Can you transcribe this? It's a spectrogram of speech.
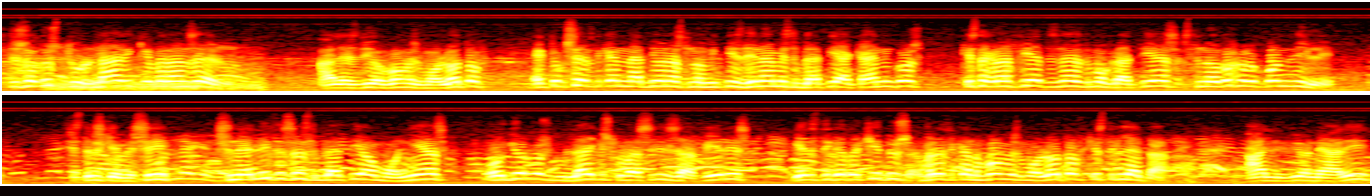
στις οδούς Τουρνάρη και Βερανζέζου. Άλλες δύο βόμβες Μολότοφ εκτοξεύτηκαν εναντίον αστυνομικής δύναμης στην πλατεία Κάνικος και στα γραφεία της Νέας Δημοκρατίας στην οδό Χαλοκονδύλη. Στις 3.30 συνελήφθησαν στην πλατεία Ομονίας ο Γιώργος Γκουλάκης και ο Βασίλης Ζαφύρης, γιατί στην κατοχή τους βρέθηκαν βόμβες Μολότοφ και στιλέτα. Άλλοι δύο νεαροί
